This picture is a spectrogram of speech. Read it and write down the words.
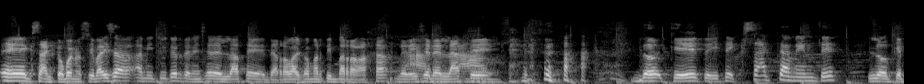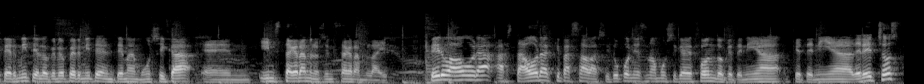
Eh, exacto, bueno, si vais a, a mi Twitter tenéis el enlace de arroba Martín barra baja, veréis el enlace que te dice exactamente lo que permite, lo que no permite en tema de música en Instagram, en los Instagram Live. Pero ahora, hasta ahora, ¿qué pasaba? Si tú ponías una música de fondo que tenía, que tenía derechos,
